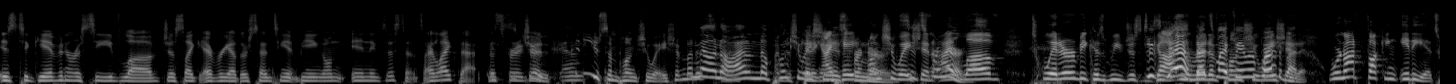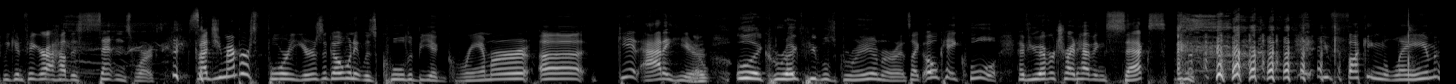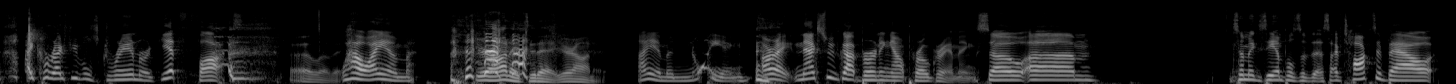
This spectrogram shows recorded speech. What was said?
is to give and receive love just like every other sentient being on in existence. I like that. That's It's very good. and- Could use some punctuation, but no, no. I don't know. Punctuation. I hate punctuation. I love Twitter because we've just Just- gotten yeah, rid that's of my favorite punctuation. part about it. We're not fucking idiots. We can figure out how this sentence works. God, do you remember four years ago when it was cool to be a grammar uh Get out of here. Nope. Oh, I correct people's grammar. It's like, okay, cool. Have you ever tried having sex? you fucking lame. I correct people's grammar. Get fucked. I love it. Wow, I am You're on it today. You're on it. I am annoying. All right, next we've got burning out programming. So, um, some examples of this. I've talked about.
